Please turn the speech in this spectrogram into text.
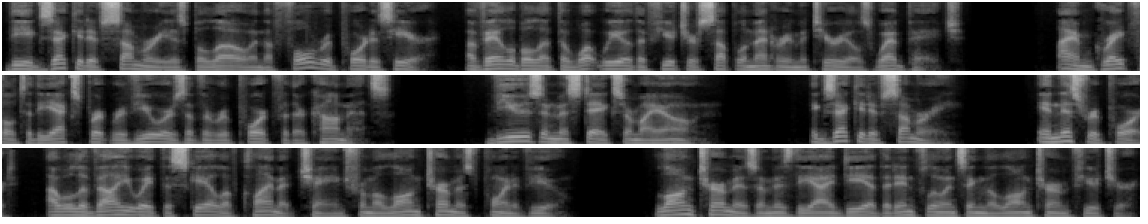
The executive summary is below and the full report is here, available at the What We Owe the Future supplementary materials webpage. I am grateful to the expert reviewers of the report for their comments. Views and mistakes are my own. Executive Summary In this report, I will evaluate the scale of climate change from a long termist point of view. Long termism is the idea that influencing the long term future,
